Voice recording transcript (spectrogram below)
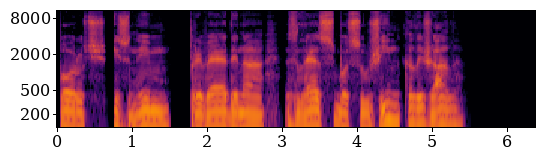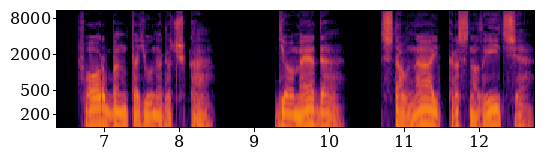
Поруч із ним приведена з Лесбосу жінка лежала, Форбан та юна дочка, Діомеда, ставна й краснолиця,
